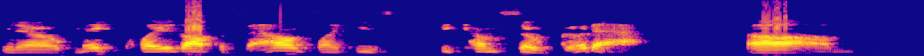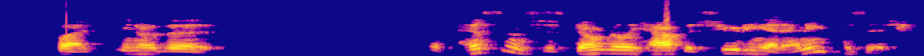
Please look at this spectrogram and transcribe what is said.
you know, make plays off the bounce like he's become so good at. Um, but, you know, the, the Pistons just don't really have the shooting at any position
